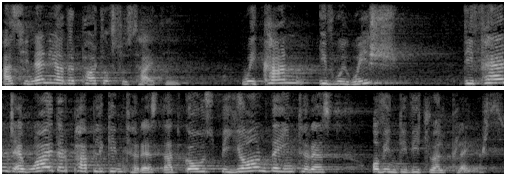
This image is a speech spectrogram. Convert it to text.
as in any other part of society, we can, if we wish, defend a wider public interest that goes beyond the interest of individual players.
